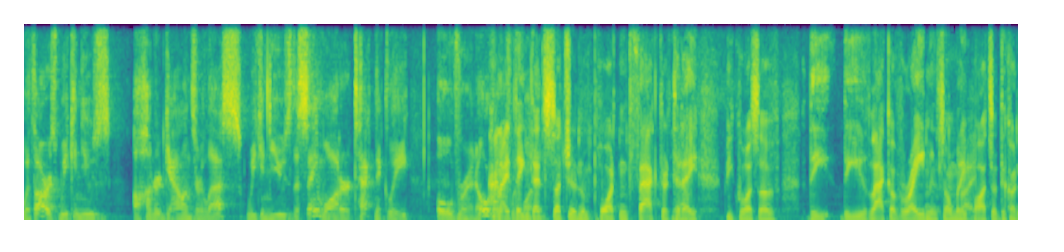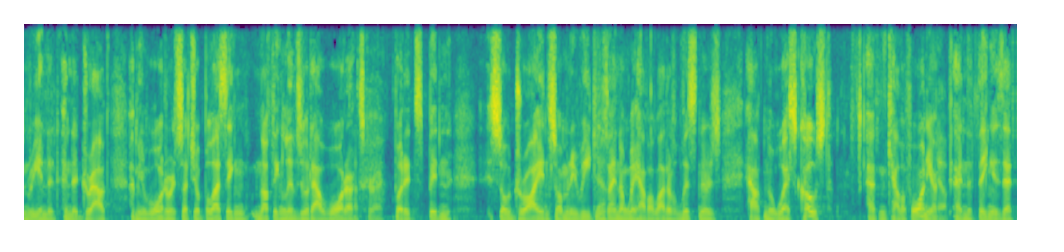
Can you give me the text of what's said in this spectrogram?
With ours, we can use hundred gallons or less. We can use the same water technically over and over. And I think wanted. that's such an important factor today because of the the lack of rain in so many Right. parts of the country and the, and the drought. I mean, water is such a blessing. Nothing lives without water. That's correct. But it's been so dry in so many regions. I know we have a lot of listeners out in the West Coast. Out in California, Yep. and the thing is that,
